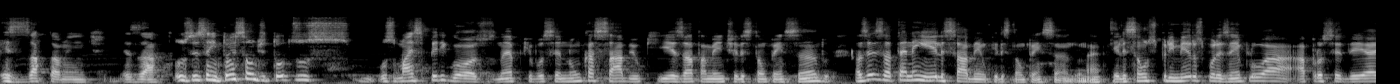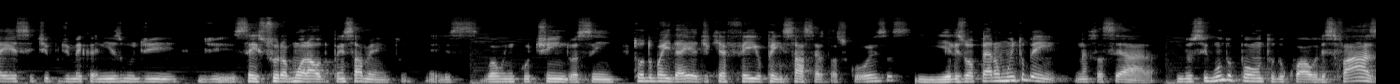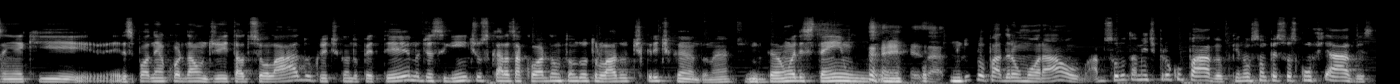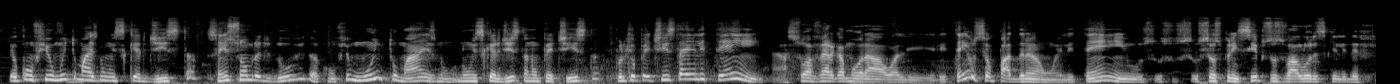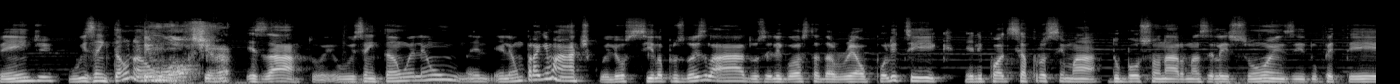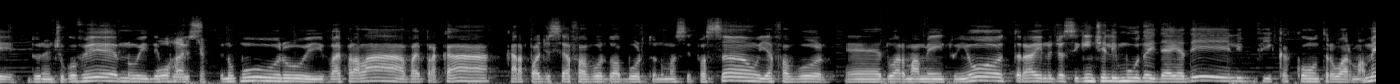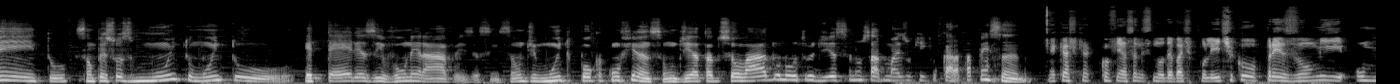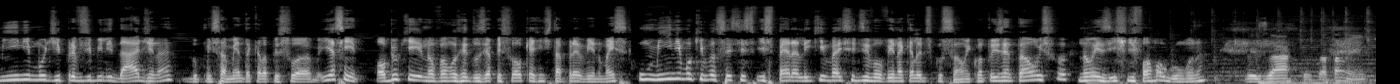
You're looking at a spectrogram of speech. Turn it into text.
Exatamente, exato. Os isentões são de todos os, os mais perigosos, né? Porque você nunca sabe o que exatamente eles estão pensando. Às vezes até nem eles sabem o que eles estão pensando, né? Eles são os primeiros, por exemplo, a, a proceder a esse tipo de mecanismo de, de censura moral do pensamento. Eles vão incutindo, assim, toda uma ideia de que é feio pensar certas coisas e eles operam operam muito bem nessa seara. E o segundo ponto do qual eles fazem é que eles podem acordar um dia e estar do seu lado, criticando o PT, no dia seguinte os caras acordam e estão do outro lado te criticando, né? Então eles têm um, um, um, duplo padrão moral absolutamente preocupável, porque não são pessoas confiáveis. Eu confio muito mais num esquerdista, sem sombra de dúvida, confio muito mais num, num esquerdista, num petista, porque o petista ele tem a sua verga moral ali, ele tem o seu padrão, ele tem os, os, os seus princípios, os valores que ele defende. O isentão não. Tem um loft, né? Exato. O isentão ele é um, ele, ele é um pragmático. Ele oscila para os dois lados. Ele gosta da realpolitik. Ele pode se aproximar do Bolsonaro nas eleições e do PT durante o governo e depois Porra, no muro e vai para lá, vai para cá. Cara pode ser a favor do aborto numa situação e a favor é, do armamento em outra. E no dia seguinte ele muda a ideia dele, fica contra o armamento são pessoas muito, muito etéreas e vulneráveis, assim, são de muito pouca confiança. Um dia tá do seu lado, no outro dia você não sabe mais o que, que o cara tá pensando. É que eu acho que a confiança nesse, no debate político presume o mínimo de previsibilidade, né, do pensamento daquela pessoa. E assim, óbvio que não vamos reduzir a pessoa ao que a gente tá prevendo, mas o mínimo que você se espera ali que vai se desenvolver naquela discussão. Enquanto isso, então, isso não existe de forma alguma, né? Exato, exatamente.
